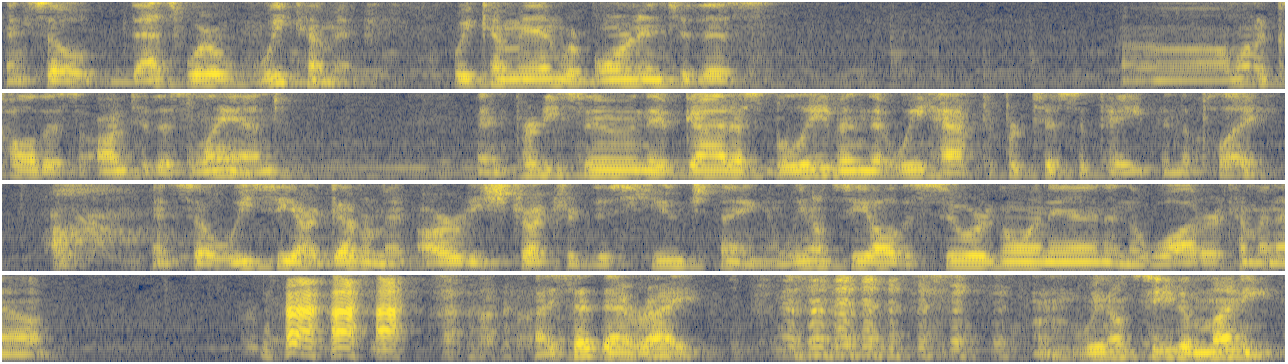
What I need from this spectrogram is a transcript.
And so that's where we come in. We come in, we're born into this, uh, I want to call this onto this land and pretty soon they've got us believing that we have to participate in the play. And so we see our government already structured this huge thing, and we don't see all the sewer going in and the water coming out. I said that right. we don't see the money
